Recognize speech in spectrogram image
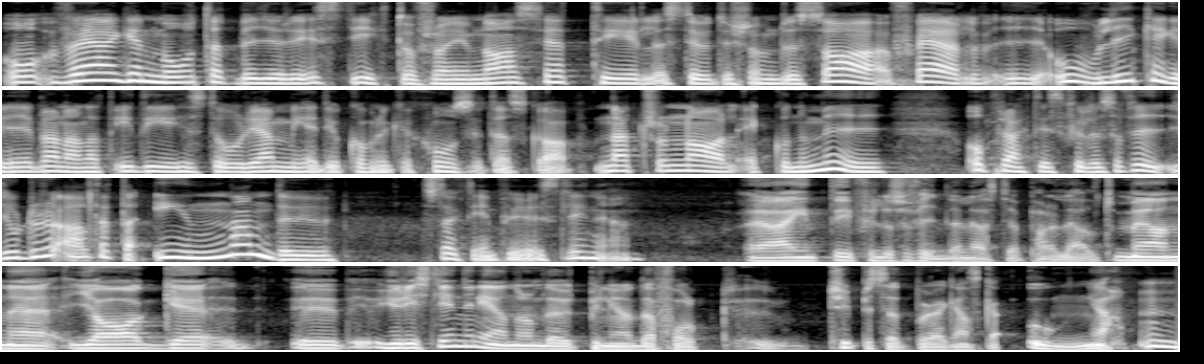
Och vägen mot att bli jurist gick då från gymnasiet till studier som du sa själv i olika grejer, bland annat idéhistoria, medie och kommunikationsvetenskap, nationalekonomi och praktisk filosofi. Gjorde du allt detta innan du sökte in på juristlinjen? Nej, inte i filosofin, den läste jag parallellt. Men eh, jag, eh, juristlinjen är en av de där utbildningarna där folk eh, typiskt sett börjar ganska unga. Mm.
